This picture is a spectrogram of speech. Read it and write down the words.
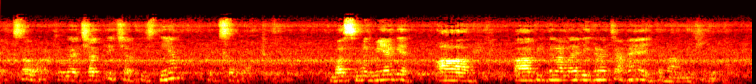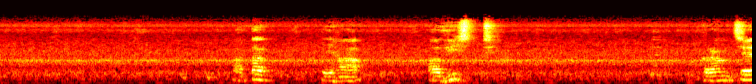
एक सौ आठ हो गया छत्तीस छत्तीस दिया एक सौ आठ बस समझ में आ गया? आर आप इतना नहीं लिखना चाहें, इतना लिखिए। अतः यहाँ अभिष्ट क्रमचय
